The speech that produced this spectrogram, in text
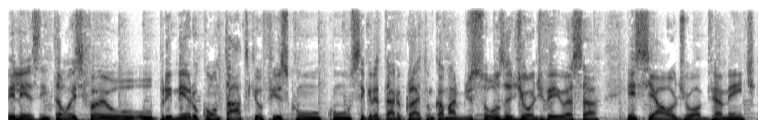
Beleza, então esse foi o, o, primeiro contato que eu fiz com, com o secretário Clayton Camargo de Souza, de onde veio essa, esse áudio, obviamente.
